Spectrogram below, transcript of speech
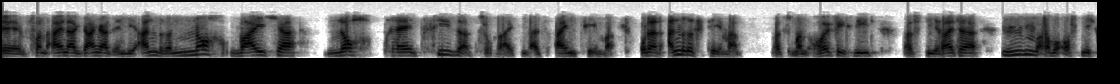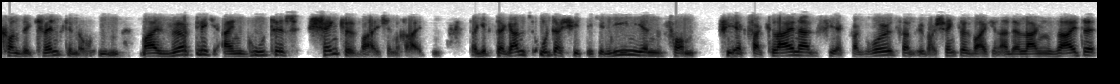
äh, von einer Gangart in die andere noch weicher, noch präziser zu reiten als ein Thema. Oder ein anderes Thema, was man häufig sieht, was die Reiter üben, aber oft nicht konsequent genug üben. Mal wirklich ein gutes Schenkelweichen reiten. Da gibt es ja ganz unterschiedliche Linien vom Viereck verkleinern, Viereck vergrößern, über Schenkelweichen an der langen Seite.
